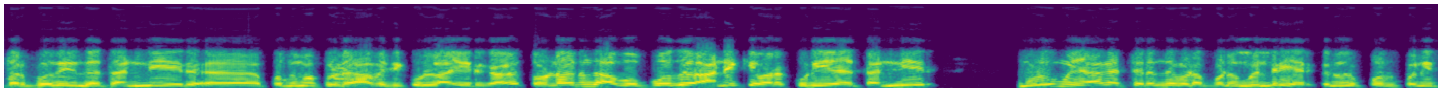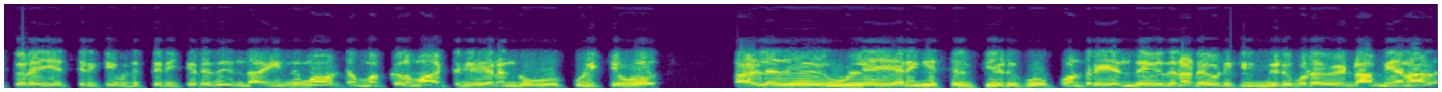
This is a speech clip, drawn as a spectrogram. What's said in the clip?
தற்போது இந்த தண்ணீர் அஹ், பொதுமக்களுடைய அவதிக்கு உள்ளாகி இருக்கிறார்கள் தொடர்ந்து அவ்வப்போது அணைக்கு வரக்கூடிய தண்ணீர் முழுமையாக திறந்து விடப்படும் என்று ஏற்கனவே பொதுப்பணித்துறை எச்சரிக்கை விடுத்திருக்கிறது. இந்த ஐந்து மாவட்ட மக்களும் ஆற்றில் இறங்கவோ குளிக்கவோ அல்லது உள்ளே இறங்கி செல்ஃபி எடுக்கவோ போன்ற எந்தவித நடவடிக்கையும் ஈடுபட வேண்டாம். ஏனால்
